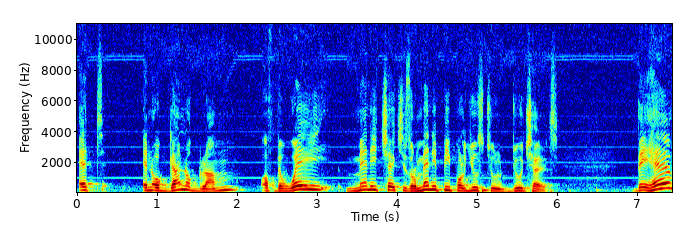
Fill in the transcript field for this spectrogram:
at an organogram of the way many churches or many people used to do church, they have,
